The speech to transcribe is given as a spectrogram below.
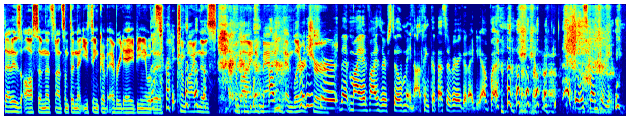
That is awesome. That's not something that you think of every day, being able That's to right. combine those, combine math and literature. I'm and literature. Pretty sure that my advisor still may not think that that's a very good idea, but it was fun for me.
